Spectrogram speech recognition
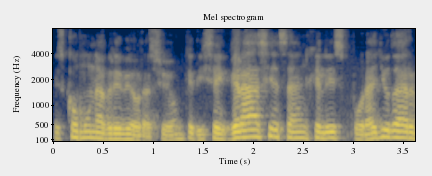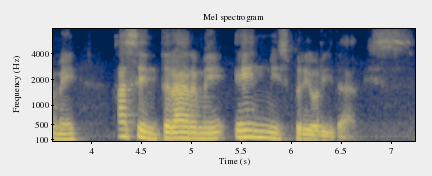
Es como una breve oración que dice, gracias ángeles por ayudarme a centrarme en mis prioridades.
